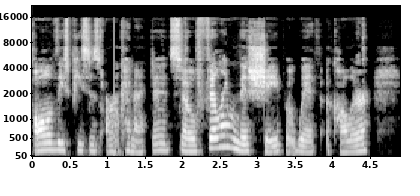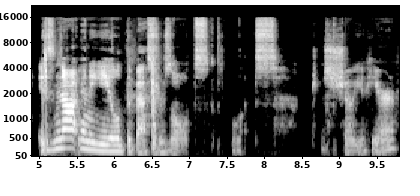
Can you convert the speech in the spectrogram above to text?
All of these pieces aren't connected, so filling this shape with a color is not going to yield the best results. Let's just show you here.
